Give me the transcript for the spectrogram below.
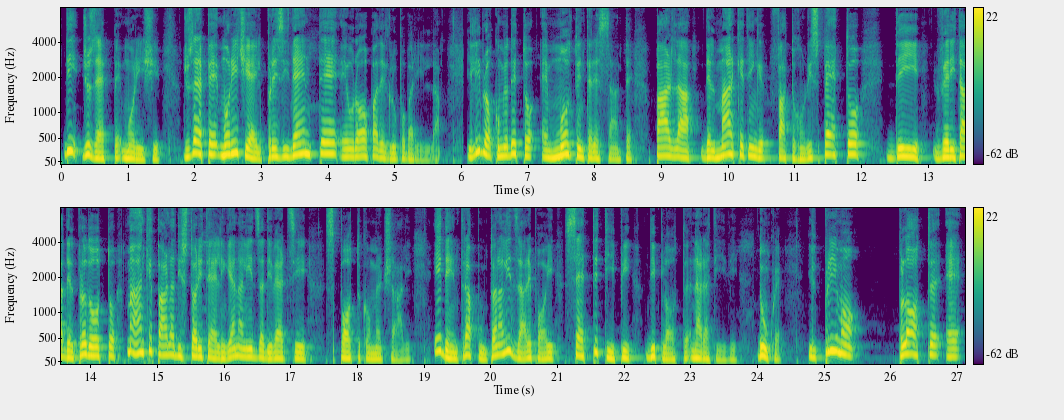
di Giuseppe Morici. Giuseppe Morici è il presidente Europa del gruppo Barilla. Il libro, come ho detto, è molto interessante. Parla del marketing fatto con rispetto, di verità del prodotto, ma anche parla di storytelling e analizza diversi spot commerciali ed entra appunto a analizzare poi sette tipi di plot narrativi. Dunque, il primo plot è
